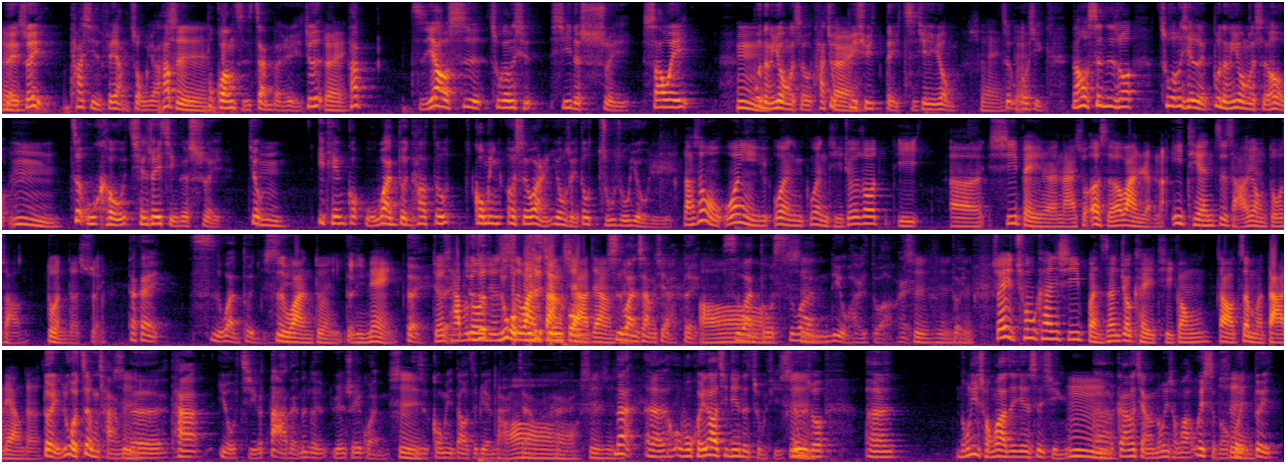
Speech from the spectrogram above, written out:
对，所以它其实非常重要，它是。不光只是占本而已，就是对。它只要是出坑溪的水稍微嗯，不能用的时候，它就必须得直接用这五口井，然后甚至说出风潜水不能用的时候，嗯这五口潜水井的水就嗯。一天供五万吨，它都供应二十万人用水，都足足有余。老师，我问一问问题，就是说以呃西北人来说，二十二万人了、一天至少要用多少吨的水？大概四万吨以内四万吨以内，对，对就差不多就是如果4万上下这样子四万上下，对，哦四万多，四万六还是多少？哎是是对，所以出坑溪本身就可以提供到这么大量的对，如果正常的，它有几个大的那个原水管是一直供应到这边来，这样。哎哦，是是，那呃，我们回到今天的主题，就是说，呃，农历重化这件事情，嗯呃，刚刚讲的农历重化为什么会是对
